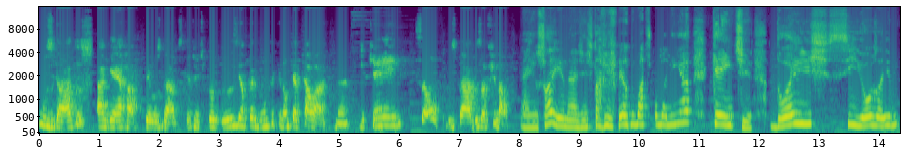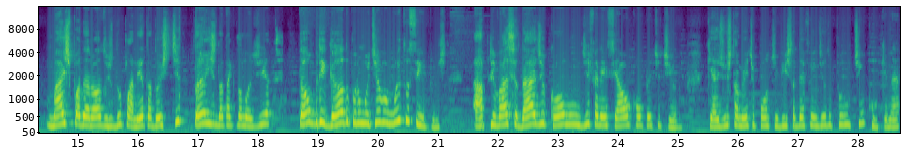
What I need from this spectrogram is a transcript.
os dados, a guerra pelos dados que a gente produz e a pergunta que não quer calar, né? De quem são os dados afinal? É isso aí, né? A gente está vivendo uma semaninha quente. Dois CEOs aí mais poderosos do planeta, dois titãs da tecnologia, estão brigando por um motivo muito simples: a privacidade como um diferencial competitivo, que é justamente o ponto de vista defendido por Tim Cook, né?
